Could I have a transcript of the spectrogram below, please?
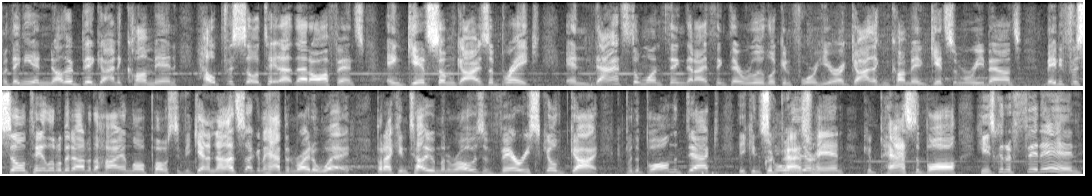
But they need another big guy to come in, help facilitate that, that offense, and give some guys a break. And that's the one thing that I think they're really looking for here a guy that can come in, get some rebounds, maybe facilitate a little bit out of the high and low post if he can. Now, that's not going to happen right away, but I can tell you, Monroe is a very skilled guy. He can put the ball on the deck, he can score with passer. either hand, can pass the ball. He's going to fit in.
